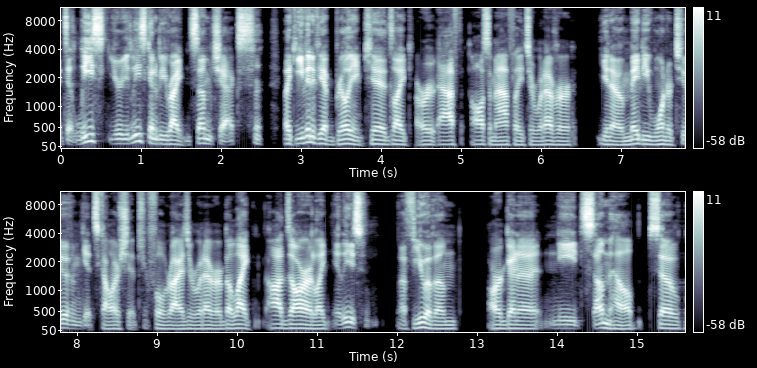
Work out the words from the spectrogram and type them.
it's at least you're at least going to be writing some checks. like even if you have brilliant kids, like or ath- awesome athletes or whatever, you know, maybe one or two of them get scholarships or full rides or whatever. But like odds are, like at least a few of them are gonna need some help. So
